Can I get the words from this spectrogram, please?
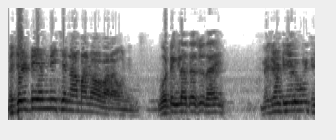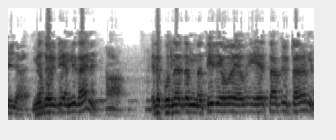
મેજોરિટી એમની છે ના માનવા વાળાઓની. વોટિંગ લેતા શું થાય? મેજોરિટી એ લોકો થઈ જાય. મેજોરિટી એમની થાય ને? હા. એટલે પુનર્જન્મ નથી જ એવો એ સાચું ઠરે ને.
